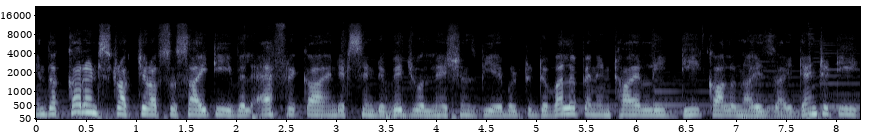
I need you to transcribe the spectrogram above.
in the current structure of society, will Africa and its individual nations be able to develop an entirely decolonized identity,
